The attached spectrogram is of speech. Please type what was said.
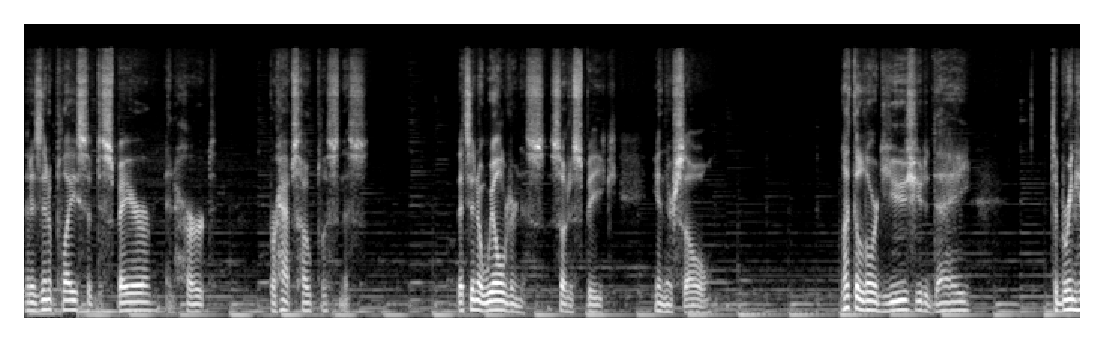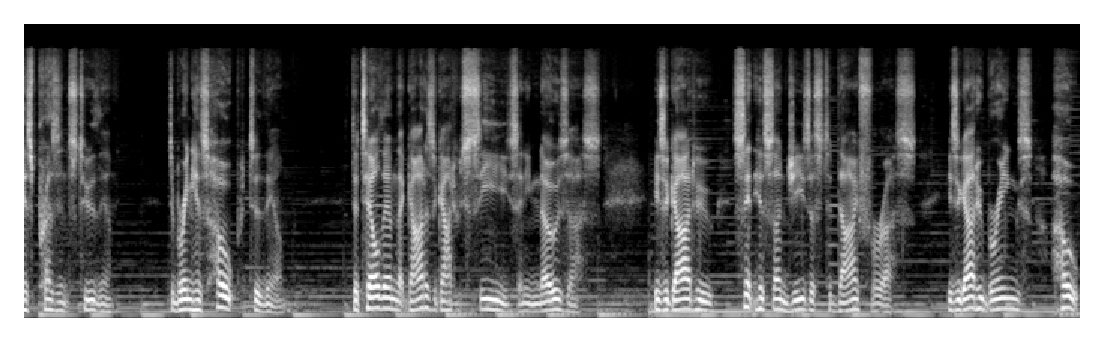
that is in a place of despair and hurt, perhaps hopelessness, that's in a wilderness, so to speak, in their soul. Let the Lord use you today to bring His presence to them, to bring His hope to them, to tell them that God is a God who sees and He knows us. He's a God who sent His Son Jesus to die for us. He's a God who brings hope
